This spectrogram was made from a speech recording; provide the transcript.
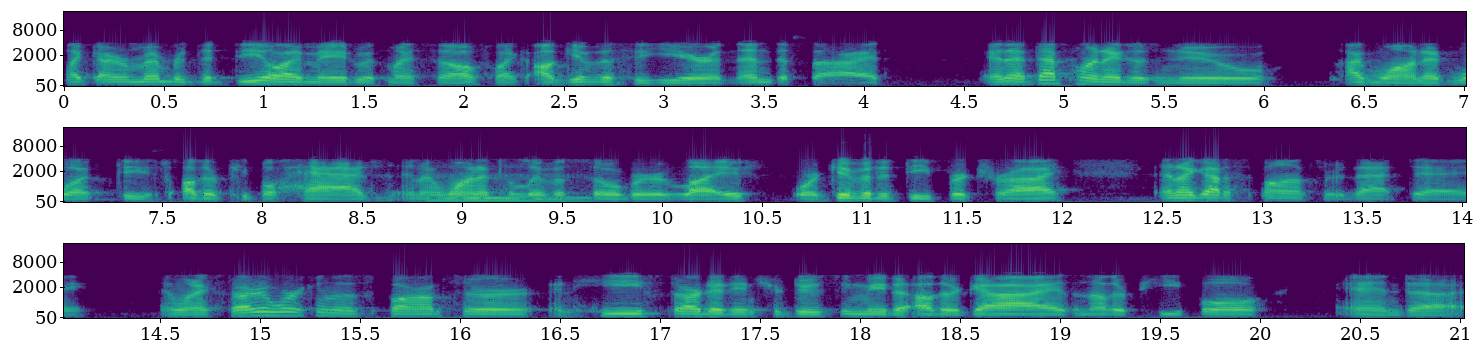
Like I remembered the deal I made with myself. Like I'll give this a year and then decide. And at that point, I just knew I wanted what these other people had, and I wanted to live a mm. sober life or give it a deeper try. And I got a sponsor that day. And when I started working with a sponsor, and he started introducing me to other guys and other people, and uh,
